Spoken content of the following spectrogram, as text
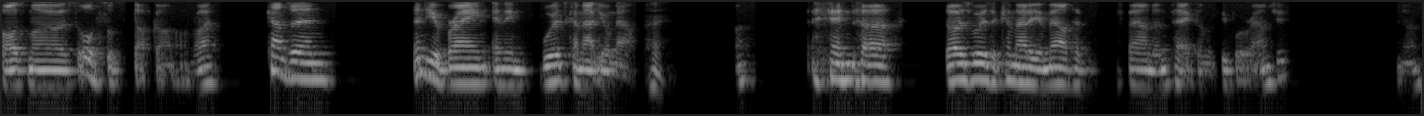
cosmos, all sorts of stuff going on, right? Comes in into your brain and then words come out your mouth. and uh, those words that come out of your mouth have profound impact on the people around you, you know?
